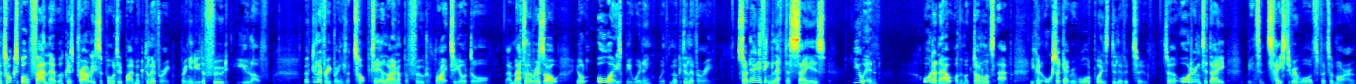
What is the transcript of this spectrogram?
The TalkSport Fan Network is proudly supported by McDelivery, bringing you the food you love. McDelivery brings a top-tier lineup of food right to your door. No matter the result, you'll always be winning with McDelivery. So the only thing left to say is, you in? Order now on the McDonald's app. You can also get reward points delivered too. So the ordering today means some tasty rewards for tomorrow.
